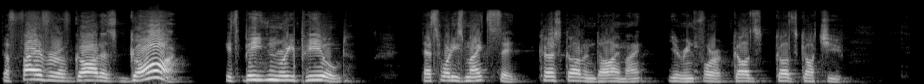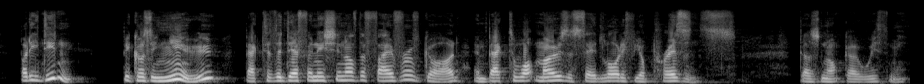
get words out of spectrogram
the favour of God is gone. It's been repealed. That's what his mates said. Curse God and die, mate. You're in for it. God's, God's got you. But he didn't because he knew, back to the definition of the favour of God, and back to what Moses said Lord, if your presence does not go with me.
